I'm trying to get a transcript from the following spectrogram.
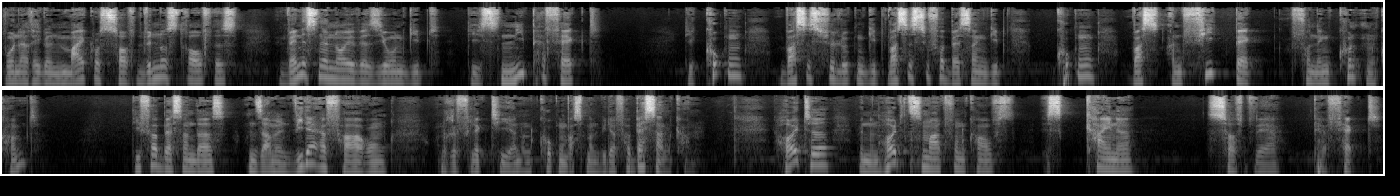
wo in der Regel Microsoft Windows drauf ist, wenn es eine neue Version gibt, die ist nie perfekt, die gucken, was es für Lücken gibt, was es zu verbessern gibt, gucken, was an Feedback von den Kunden kommt. Die verbessern das und sammeln wieder Erfahrung und reflektieren und gucken, was man wieder verbessern kann. Heute, wenn du heute ein Smartphone kaufst, ist keine Software perfekt.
